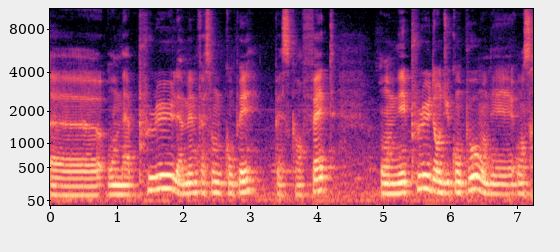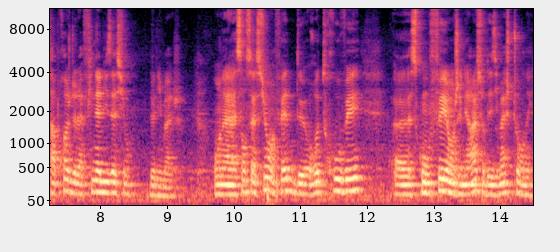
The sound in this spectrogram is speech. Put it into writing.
euh, on n'a plus la même façon de comper parce qu'en fait, on n'est plus dans du compo, on, est, on se rapproche de la finalisation de l'image. On a la sensation en fait de retrouver euh, ce qu'on fait en général sur des images tournées.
